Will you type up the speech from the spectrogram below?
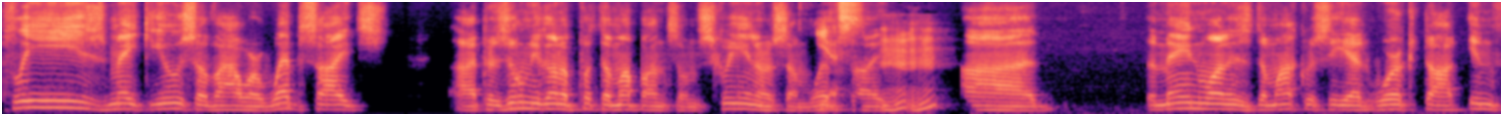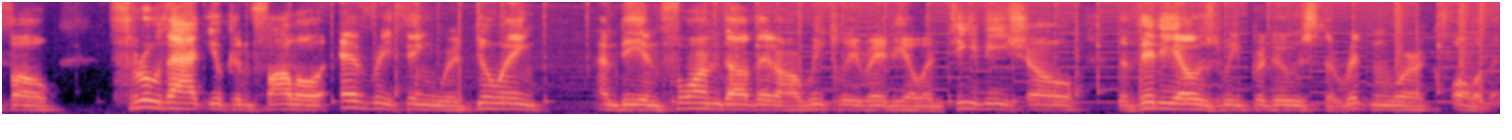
please make use of our websites. I presume you're going to put them up on some screen or some website. Yes. Mm-hmm, mm-hmm. Uh, the main one is democracy at work.info. Through that, you can follow everything we're doing and be informed of it our weekly radio and TV show, the videos we produce, the written work, all of it.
